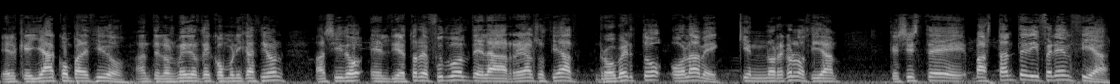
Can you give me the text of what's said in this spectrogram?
El que ya ha comparecido ante los medios de comunicación ha sido el director de fútbol de la Real Sociedad, Roberto Olave, quien nos reconocía que existe bastante diferencia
